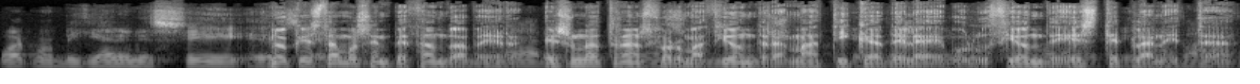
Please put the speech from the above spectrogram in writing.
Lo que estamos empezando a ver es una transformación dramática de la evolución de este planeta.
